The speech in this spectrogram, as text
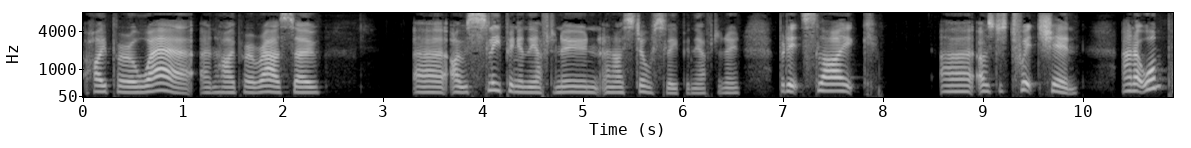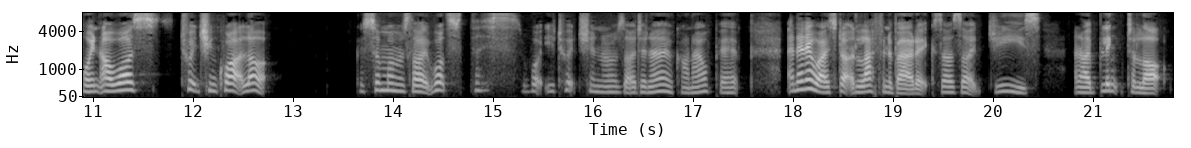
hyper aware and hyper aroused. So uh, I was sleeping in the afternoon, and I still sleep in the afternoon. But it's like uh, I was just twitching, and at one point I was twitching quite a lot because someone was like, "What's this? What you twitching?" And I was like, "I don't know, I can't help it." And anyway, I started laughing about it because I was like, "Geez," and I blinked a lot,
